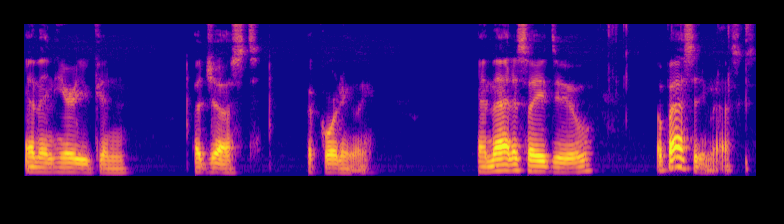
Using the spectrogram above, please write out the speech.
and then here you can adjust accordingly. And that is how you do opacity masks.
